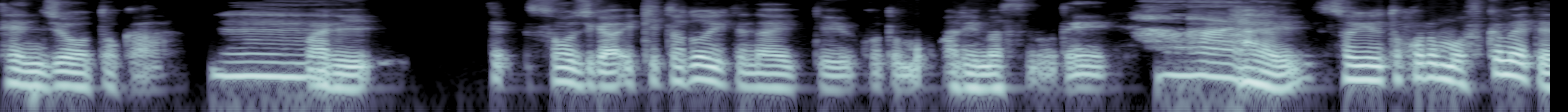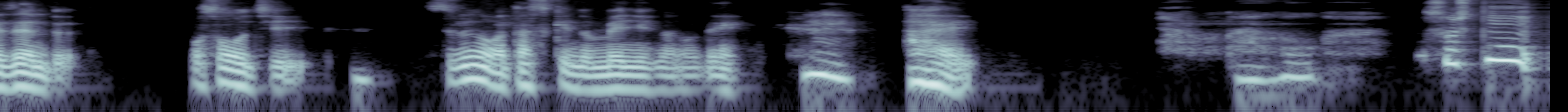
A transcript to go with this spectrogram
天井とか、うん。やっぱりて掃除が行き届いてないっていうこともありますので、はい。はい。そういうところも含めて全部お掃除するのがダスキンのメニューなので、うん。はい。なるほど。そして、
